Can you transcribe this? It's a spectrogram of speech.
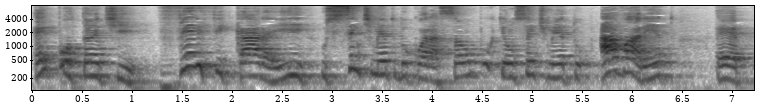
é importante verificar aí o sentimento do coração, porque um sentimento avarento é,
